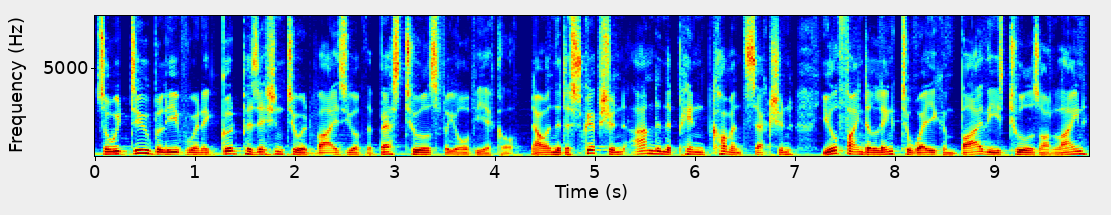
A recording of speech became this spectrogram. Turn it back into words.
so we do believe we're in a good position to advise you of the best tools for your vehicle. Now in the description and in the pinned comments section, you'll find a link to where you can buy these tools online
